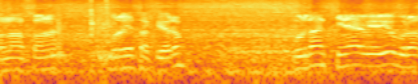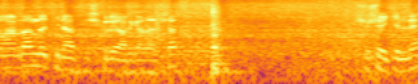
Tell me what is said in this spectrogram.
Ondan sonra buraya takıyorum. Buradan tiner veriyor. Buralardan da tiner fışkırıyor arkadaşlar. Şu şekilde.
